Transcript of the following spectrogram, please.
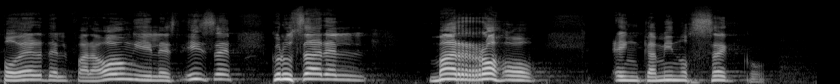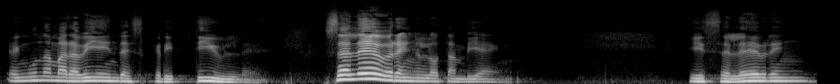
poder del faraón y les hice cruzar el mar rojo en camino seco, en una maravilla indescriptible. Celébrenlo también. Y celebren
